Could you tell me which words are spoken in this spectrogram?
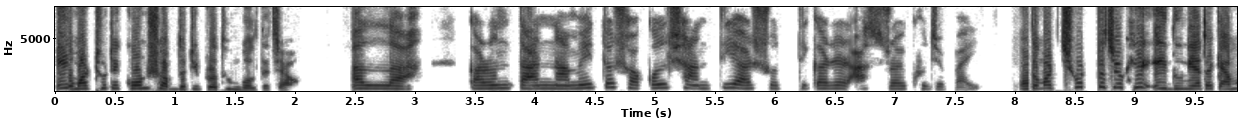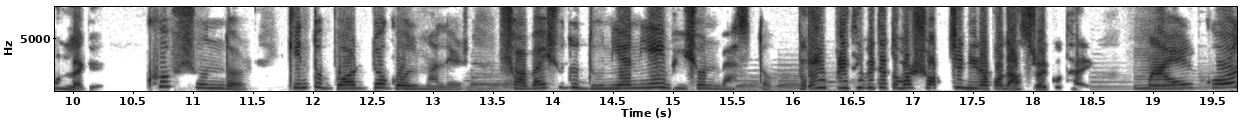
তোমার ঠোঁটে কোন শব্দটি প্রথম বলতে চাও? আল্লাহ কারণ তার নামেই তো সকল শান্তি আর সত্যিকারের আশ্রয় খুঁজে পাই। তোমার ছোট্ট চোখে এই দুনিয়াটা কেমন লাগে? খুব সুন্দর কিন্তু বড্ড গোলমালের। সবাই শুধু দুনিয়া নিয়েই ভীষণ ব্যস্ত। তো এই পৃথিবীতে তোমার সবচেয়ে নিরাপদ আশ্রয় কোথায়? মায়ের কোল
